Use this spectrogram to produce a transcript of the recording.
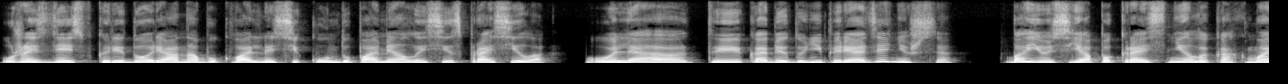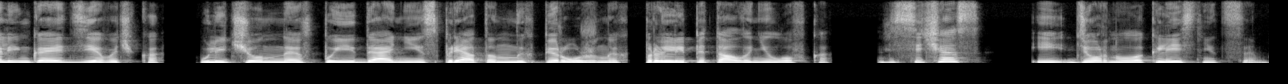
Уже здесь, в коридоре, она буквально секунду помялась и спросила, «Оля, ты к обеду не переоденешься?» Боюсь, я покраснела, как маленькая девочка, уличенная в поедании спрятанных пирожных, пролепетала неловко. Сейчас и дернула к лестнице.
